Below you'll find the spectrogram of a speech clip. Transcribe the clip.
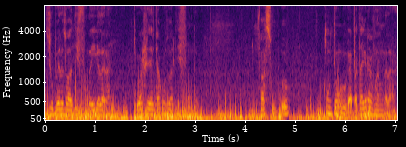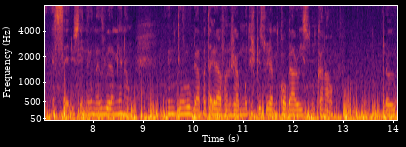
Desculpa pela zoada de fundo aí, galera. Que eu acho que deve estar com zoada de fundo. Faço. Eu não tenho um lugar pra estar tá gravando, galera. É sério, isso aí não é zoeira minha, não. Eu não tenho um lugar pra estar tá gravando. Já muitas pessoas já me cobraram isso no canal. Pra eu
